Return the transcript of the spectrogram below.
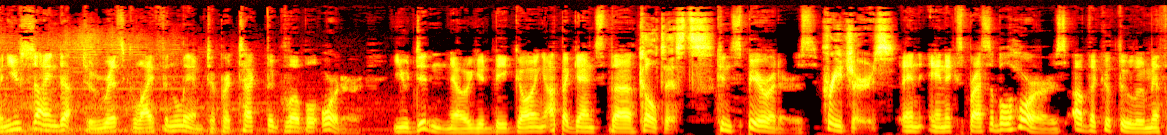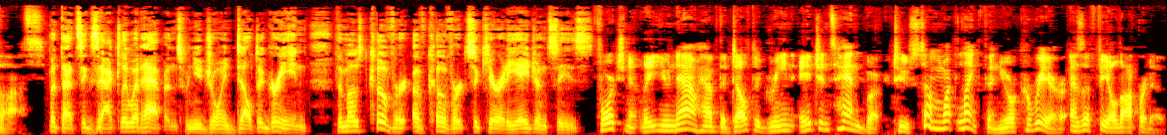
When you signed up to risk life and limb to protect the global order, you didn't know you'd be going up against the Cultists, conspirators creatures. and inexpressible horrors of the Cthulhu mythos. But that's exactly what happens when you join Delta Green, the most covert of covert security agencies. Fortunately, you now have the Delta Green Agent's Handbook to somewhat lengthen your career as a field operative.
